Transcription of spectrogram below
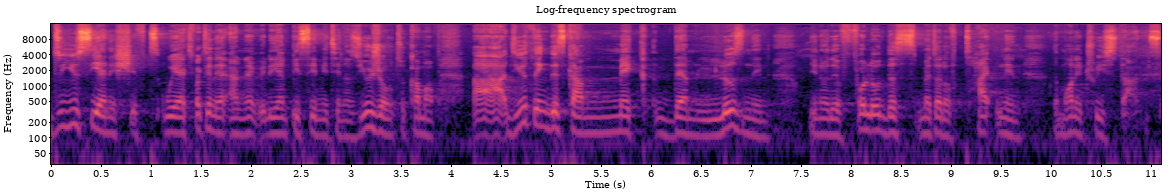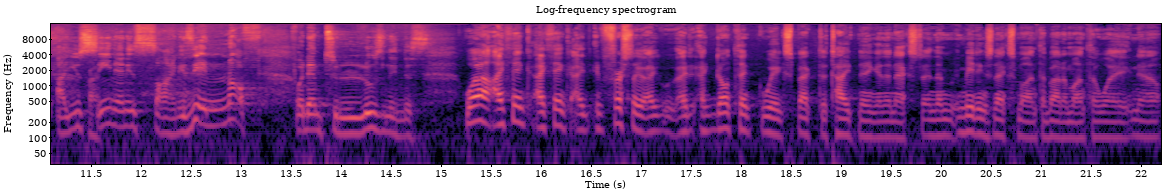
do you see any shifts? We're expecting the, the MPC meeting as usual to come up. Uh, do you think this can make them loosening? You know, they follow this method of tightening the monetary stance. Are you right. seeing any sign? Is it enough for them to loosening this? Well, I think I think I, firstly I, I, I, don't think we expect a tightening in the next in the meetings next month, about a month away now.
